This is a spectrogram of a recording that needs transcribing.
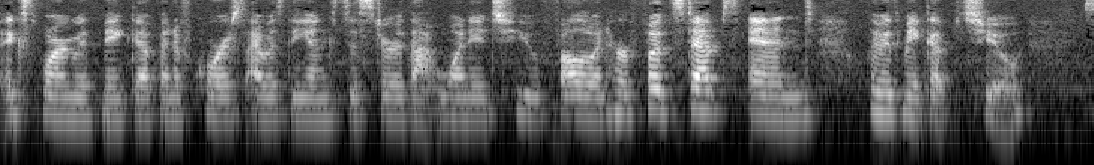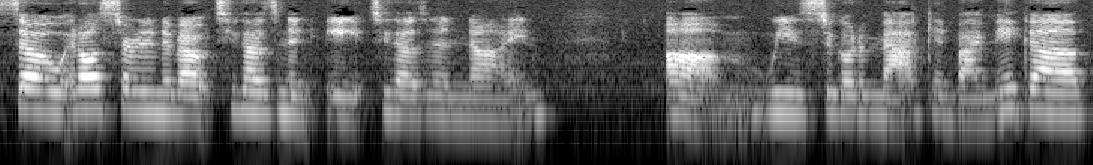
exploring with makeup. And of course, I was the young sister that wanted to follow in her footsteps and play with makeup too. So it all started in about 2008, 2009. Um, we used to go to MAC and buy makeup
